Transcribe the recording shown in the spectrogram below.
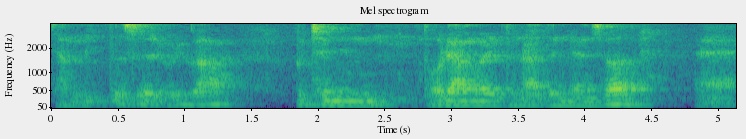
참 뜻을 우리가 부처님 도량을 드나들면서 예,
